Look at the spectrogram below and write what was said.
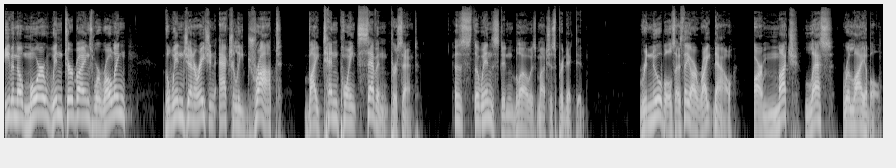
even though more wind turbines were rolling, the wind generation actually dropped by 10.7% because the winds didn't blow as much as predicted. Renewables, as they are right now, are much less reliable.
